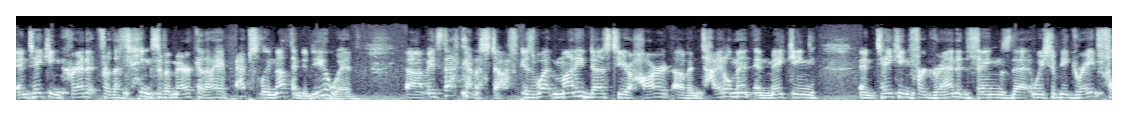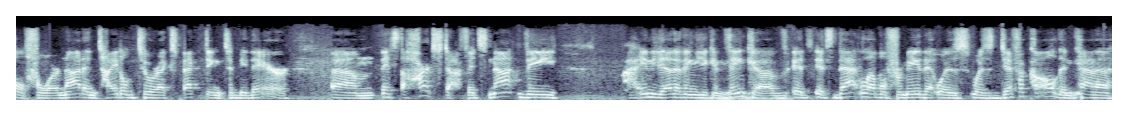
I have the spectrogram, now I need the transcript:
and taking credit for the things of America that I have absolutely nothing to deal with. Um, it's that kind of stuff is what money does to your heart of entitlement and making and taking for granted things that we should be grateful for, not entitled to or expecting to be there. Um, it's the heart stuff. It's not the any other thing you can think of. It's it's that level for me that was was difficult and kind of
